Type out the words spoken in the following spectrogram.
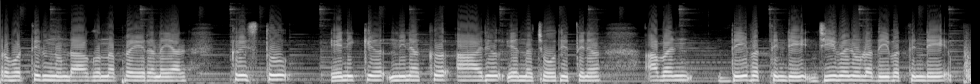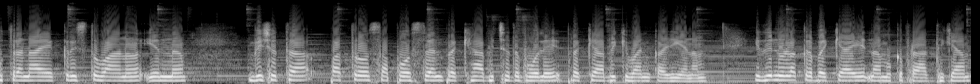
പ്രവൃത്തിയിൽ നിന്നുണ്ടാകുന്ന പ്രേരണയാൽ ക്രിസ്തു എനിക്ക് നിനക്ക് ആര് എന്ന ചോദ്യത്തിന് അവൻ ദൈവത്തിന്റെ ജീവനുള്ള ദൈവത്തിന്റെ പുത്രനായ ക്രിസ്തുവാണ് എന്ന് വിശുദ്ധ പത്രോസ് അപ്പോസ്തലൻ പ്രഖ്യാപിച്ചതുപോലെ പ്രഖ്യാപിക്കുവാൻ കഴിയണം. ഇതിനുള്ള കൃപയ്ക്കായി നമുക്ക് പ്രാർത്ഥിക്കാം.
